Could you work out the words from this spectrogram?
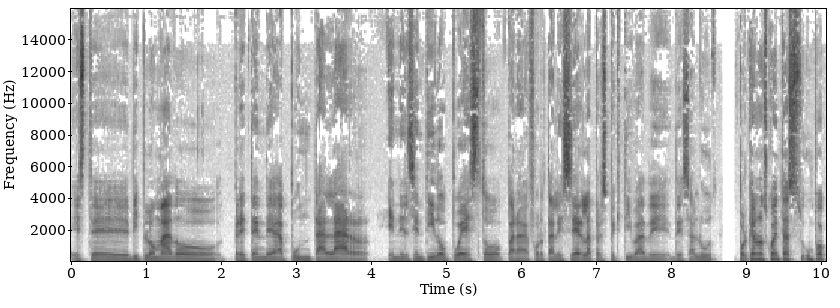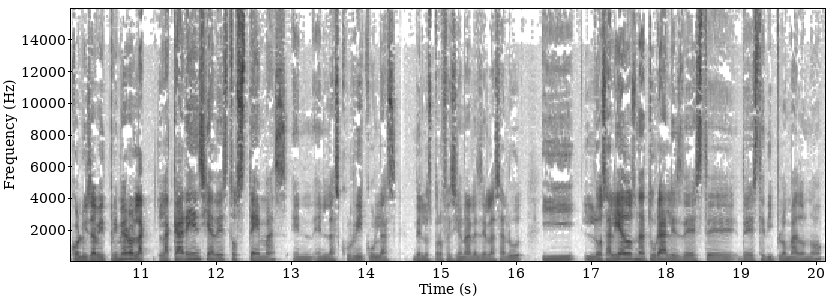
este diplomado pretende apuntalar en el sentido opuesto para fortalecer la perspectiva de, de salud ¿Por qué no nos cuentas un poco, Luis David? Primero, la, carencia de estos temas en, las currículas de los profesionales de la salud y los aliados naturales de este, de este diplomado, ¿no?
